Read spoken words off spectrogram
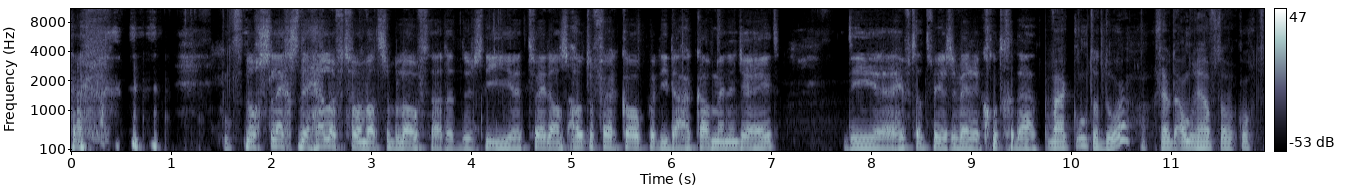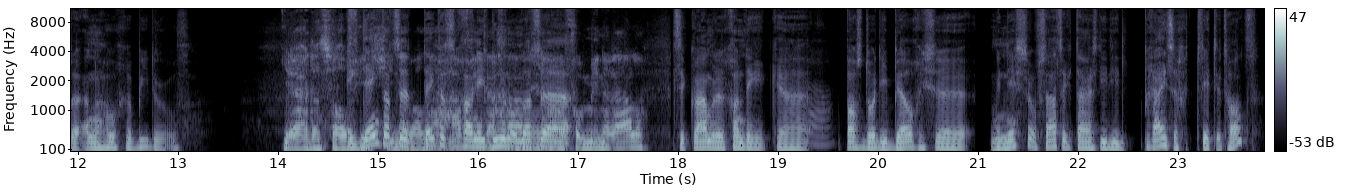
Nog slechts de helft van wat ze beloofd hadden. Dus die eh, tweedehands autoverkoper, die de accountmanager heet, die eh, heeft dat weer zijn werk goed gedaan. Waar komt dat door? Ze hebben de andere helft al gekocht eh, aan een hogere bieder? Of? Ja, dat zal Ik denk dat ze, wel denk dat ze gewoon niet doen omdat eh, ze... Voor mineralen. Ze kwamen er gewoon, denk ik, pas door die Belgische minister of staatssecretaris die die prijzen getwitterd had.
